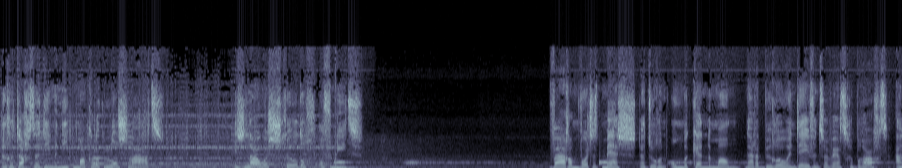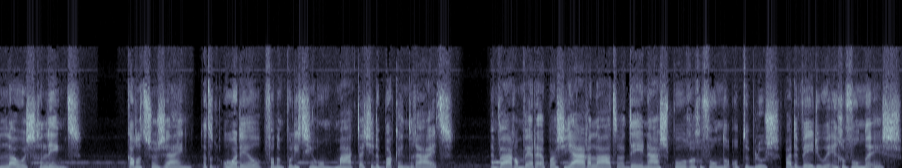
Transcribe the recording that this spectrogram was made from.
Een gedachte die me niet makkelijk loslaat. Is Lauwers schuldig of niet? Waarom wordt het mes dat door een onbekende man naar het bureau in Deventer werd gebracht aan Lauwers gelinkt? Kan het zo zijn dat een oordeel van een politiehond maakt dat je de bak in draait? En waarom werden er pas jaren later DNA-sporen gevonden op de blouse waar de weduwe in gevonden is?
